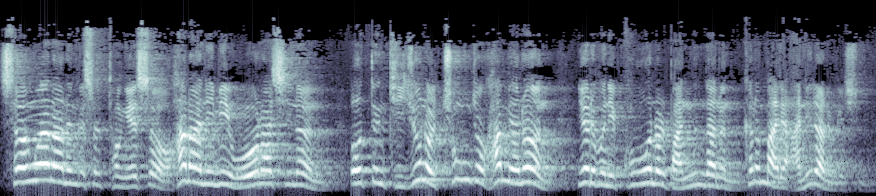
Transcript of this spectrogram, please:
성화라는 것을 통해서 하나님이 원하시는 어떤 기준을 충족하면은 여러분이 구원을 받는다는 그런 말이 아니라는 것입니다.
